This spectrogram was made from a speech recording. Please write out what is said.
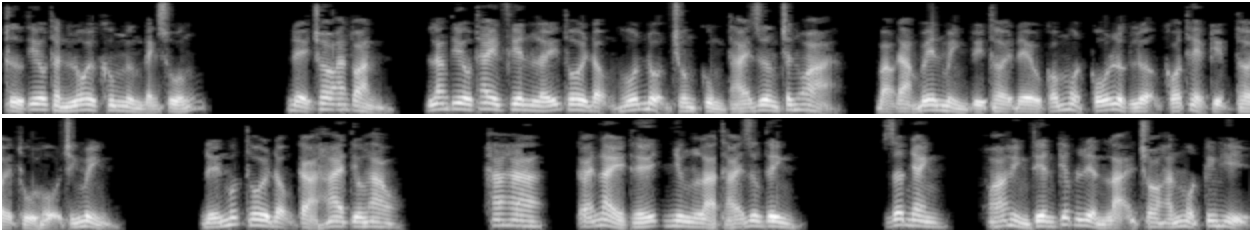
tử tiêu thần lôi không ngừng đánh xuống. Để cho an toàn lang tiêu thay phiên lấy thôi động hỗn độn chung cùng thái dương chân hỏa bảo đảm bên mình tùy thời đều có một cố lực lượng có thể kịp thời thủ hộ chính mình. Đến mức thôi động cả hai tiêu hao. Ha ha cái này thế nhưng là thái dương tinh. Rất nhanh, hóa hình tiên kiếp liền lại cho hắn một kinh hỉ.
